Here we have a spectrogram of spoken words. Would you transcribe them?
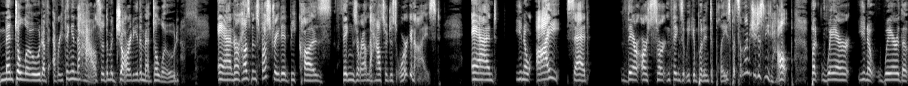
mental load of everything in the house or the majority of the mental load. And her husband's frustrated because things around the house are disorganized. And, you know, I said, there are certain things that we can put into place but sometimes you just need help but where you know where the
